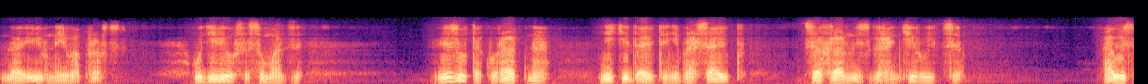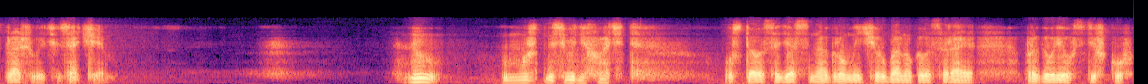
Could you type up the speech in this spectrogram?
«Наивный вопрос» удивился Сумадзе. Везут аккуратно, не кидают и не бросают. Сохранность гарантируется. А вы спрашиваете, зачем? Ну, может, на сегодня хватит? Устало садясь на огромный чурбан около сарая, проговорил Стешков.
